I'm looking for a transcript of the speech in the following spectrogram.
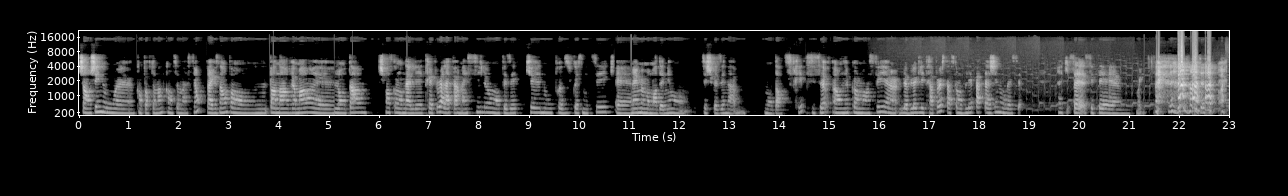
changer nos euh, comportements de consommation. Par exemple, on, pendant vraiment euh, longtemps, je pense qu'on allait très peu à la pharmacie. Là, on faisait que nos produits cosmétiques. Euh, même à un moment donné, on, sais, je faisais ma mon dentifrice. C'est ça. On a commencé un- le blog Les Trappeuses parce qu'on voulait partager nos recettes. Ok. Ça, C'était... euh, oui.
